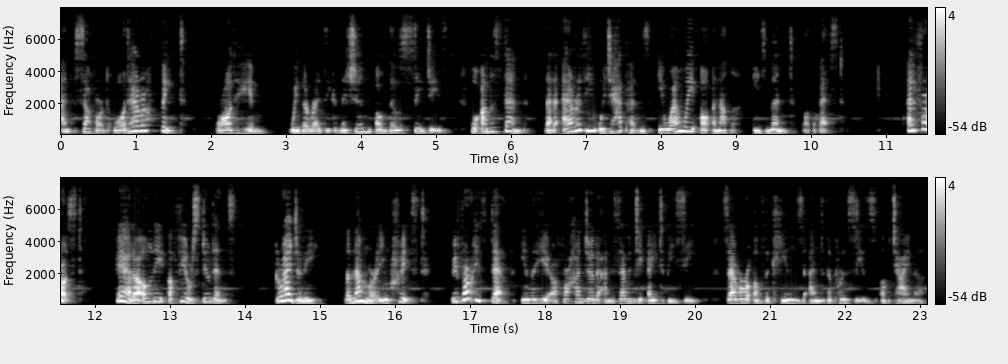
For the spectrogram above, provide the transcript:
and suffered whatever fate brought him with the resignation of those sages who understand that everything which happens in one way or another is meant for the best. At first, he had only a few students Gradually the number increased. Before his death in the year 478 B.C., several of the kings and the princes of China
